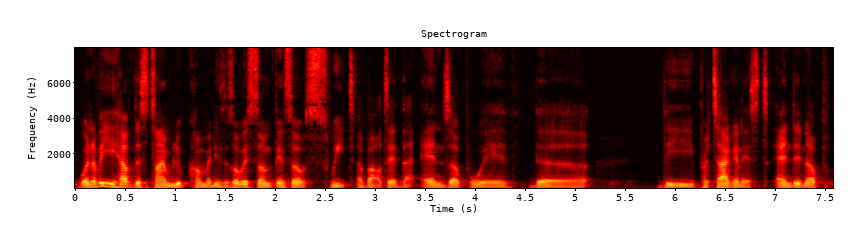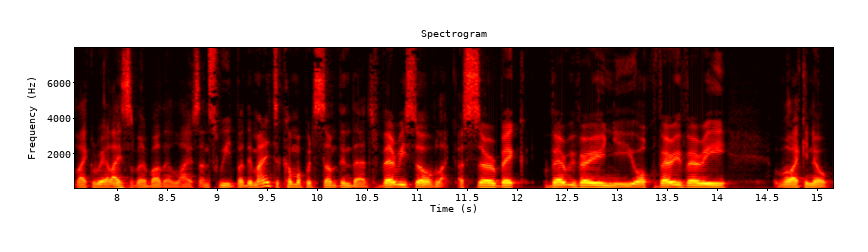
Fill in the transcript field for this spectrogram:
whenever you have this time loop comedies, there's always something sort of sweet about it that ends up with the the protagonist ending up like realizing something about their lives and sweet, but they managed to come up with something that's very sort of like acerbic, very, very New York, very, very like you know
